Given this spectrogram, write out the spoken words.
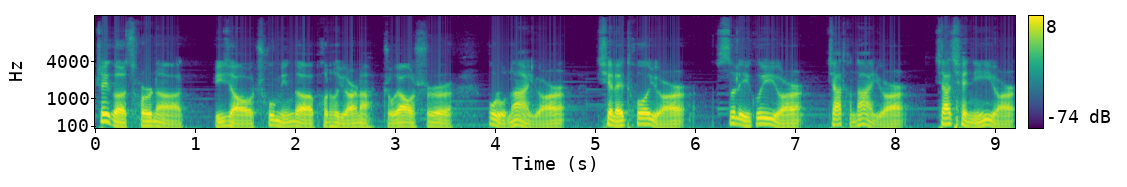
这个村呢，比较出名的葡萄园呢，主要是布鲁纳园、切雷托园、斯利圭园、加特纳园、加切尼园。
